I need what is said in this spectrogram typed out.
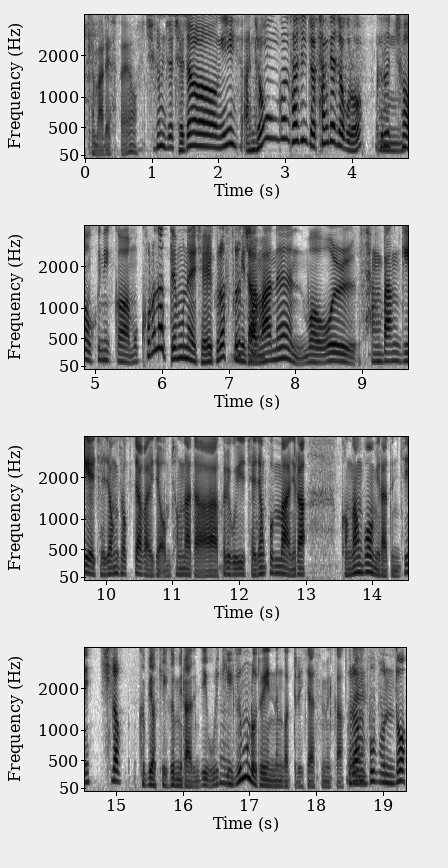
이렇게 말했어요. 지금 이제 재정이 안 좋은 건 사실이죠. 상대적으로. 음. 그렇죠. 그러니까 뭐 코로나 때문에 제일 그렇습니다만은 뭐올 상반기에 재정 적자가 이제 엄청나다. 그리고 이 재정뿐만 아니라 건강보험이라든지 실업 급여 기금이라든지 우리 음. 기금으로 돼 있는 것들 있지 않습니까? 그런 네. 부분도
